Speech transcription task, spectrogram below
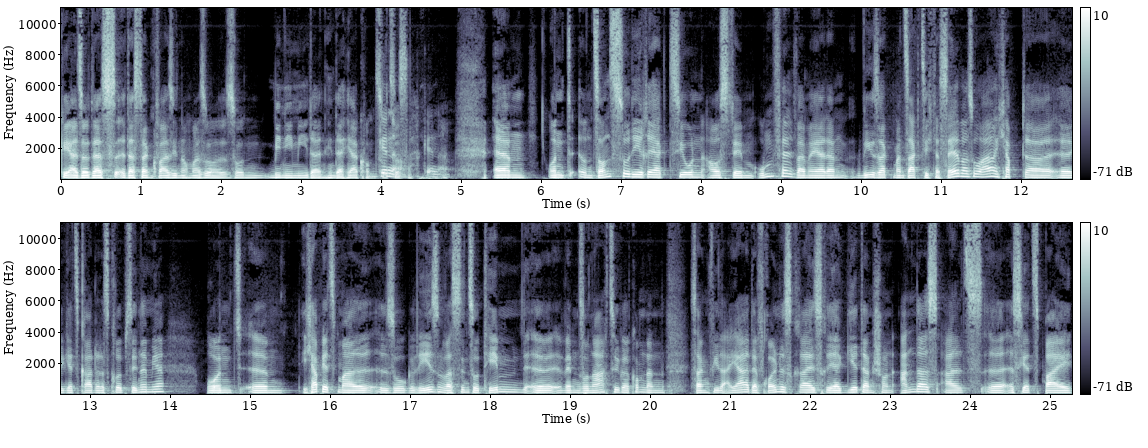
Okay, also dass, dass dann quasi nochmal so, so ein Minimi dann hinterherkommt Genau, sozusagen. genau. Ähm, und, und sonst so die Reaktionen aus dem Umfeld, weil man ja dann, wie gesagt, man sagt sich das selber so, ah, ich habe da äh, jetzt gerade das Gröbste hinter mir und ähm, ich habe jetzt mal äh, so gelesen, was sind so Themen, äh, wenn so Nachzüger kommen, dann sagen viele, ah ja, der Freundeskreis reagiert dann schon anders, als äh, es jetzt bei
